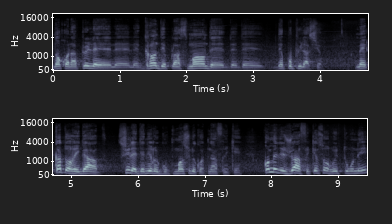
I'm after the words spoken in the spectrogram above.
Donc, on n'a plus les, grands déplacements des populations. Mais quand on regarde sur les derniers regroupements sur le continent africain, Combien de joueurs africains sont retournés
